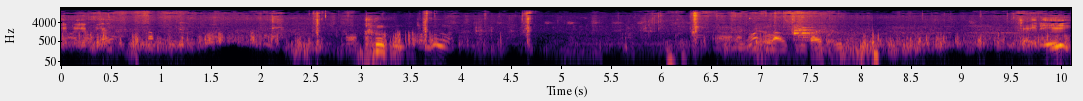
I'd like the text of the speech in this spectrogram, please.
im im im quá lời chúng ta bự chạy đi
